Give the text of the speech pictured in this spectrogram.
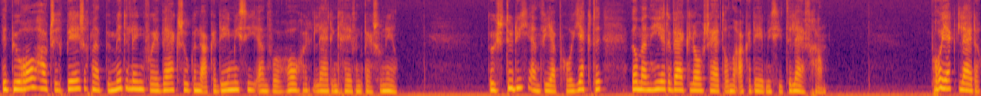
Dit bureau houdt zich bezig met bemiddeling voor werkzoekende academici en voor hoger leidinggevend personeel. Door studie en via projecten wil men hier de werkloosheid onder academici te lijf gaan projectleider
